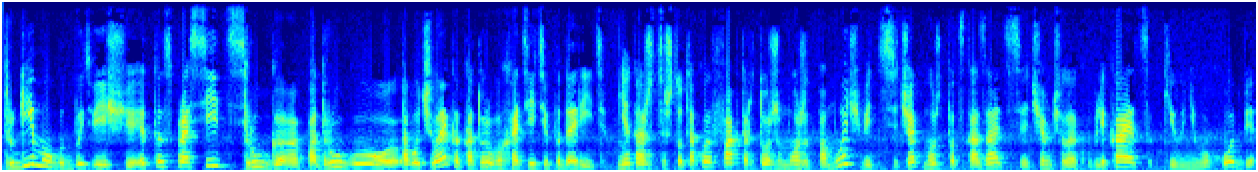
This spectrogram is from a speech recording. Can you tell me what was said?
другие могут быть вещи. Это спросить друга, подругу того человека, которого вы хотите подарить. Мне кажется, что такой фактор тоже может помочь, ведь человек может подсказать, чем человек увлекается, какие у него хобби.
